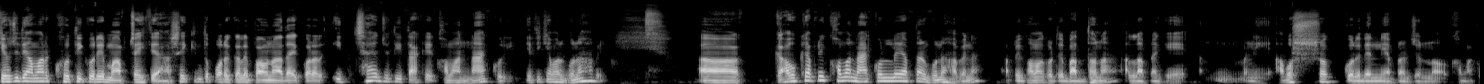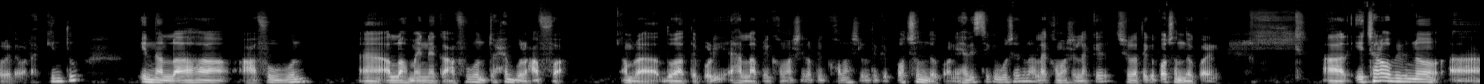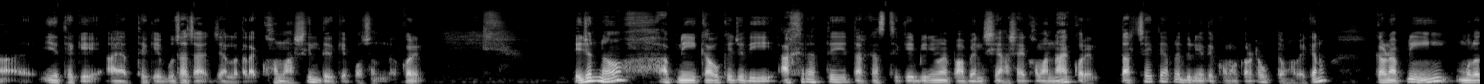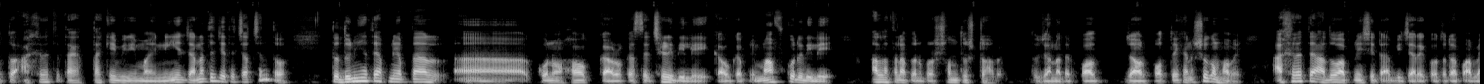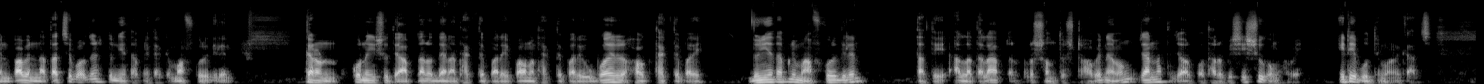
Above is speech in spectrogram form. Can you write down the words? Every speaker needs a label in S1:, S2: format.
S1: কেউ যদি আমার ক্ষতি করে মাপ চাইতে আসে, কিন্তু পরকালে পাওনা আদায় করার ইচ্ছায় যদি তাকে ক্ষমা না করি, এতে কি আমার গুণা হবে? কাউকে আপনি ক্ষমা না করলে আপনার গুণা হবে না। আপনি ক্ষমা করতে বাধ্য না। আল্লাহ আপনাকে মানে আবশ্যক করে দেননি আপনার জন্য ক্ষমা করে দেওয়াটা। কিন্তু ইন্নাল্লাহ আফুবুন আল্লাহ ইন্নাকা আফুবুন তোহেবুল আফা আমরা দোয়াতে পড়ি আল্লাহ আপনি ক্ষমাশীল আপনি ক্ষমাশীল থেকে পছন্দ করেন। হাদিস থেকে বোঝা গেল আল্লাহ ক্ষমাশীলাকে সেটা থেকে পছন্দ করেন। আর এছাড়াও বিভিন্ন ইয়ে থেকে, আয়াত থেকে বোঝা যায় যে আল্লাহ তারা ক্ষমাশীলদেরকে পছন্দ করেন। এই জন্য আপনি কাউকে যদি আখেরাতে তার কাছ থেকে বিনিময় পাবেন, সে আশায় ক্ষমা না করেন, তার চাইতে আপনি দুনিয়াতে ক্ষমা করাটা উত্তম হবে। কেন? কারণ আপনি মূলত আখেরাতে তাকে বিনিময় নিয়ে জানাতে যেতে চাচ্ছেন তো। তো দুনিয়াতে আপনি আপনার কোনো হক কারোর কাছে ছেড়ে দিলে, কাউকে আপনি মাফ করে দিলে, আল্লাহ তালা আপনার উপর সন্তুষ্ট হবেন। তো জানাতের পথ যাওয়ার পথ তো এখানে সুগম হবে। আখেরাতে আদৌ আপনি সেটা বিচারে কতটা পাবেন পাবেন না, তার চেয়ে বড় জিনিস দুনিয়াতে আপনি তাকে মাফ করে দিলেন। কারণ কোনো ইস্যুতে আপনারও দেনা থাকতে পারে, পাওনা থাকতে পারে, উভয়ের হক থাকতে পারে। দুনিয়াতে আপনি মাফ করে দিলেন, তাতে আল্লাহ তালা আপনার উপর সন্তুষ্ট হবেন এবং জান্নাতে যাওয়ার পথ আরও বেশি সুগম হবে। এটাই বুদ্ধিমানের কাজ।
